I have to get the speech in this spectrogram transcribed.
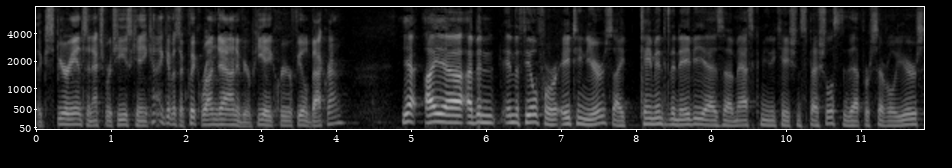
experience and expertise, can you kind of give us a quick rundown of your PA career field background? Yeah, I, uh, I've been in the field for 18 years. I came into the Navy as a mass communication specialist, did that for several years.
